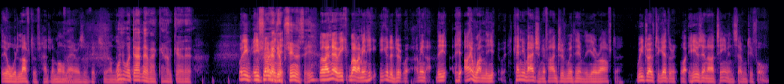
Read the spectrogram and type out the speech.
they all would love to have had Le Mans hmm. there as a victory on wonder why Dad never had a go at it. Well, he, he, sure I he had the opportunity. well, I know. He, well, I mean, he, he could have. done- I mean, the he, I won the. Can you imagine if I'd driven with him the year after? We drove together. Well, he was in our team in '74,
